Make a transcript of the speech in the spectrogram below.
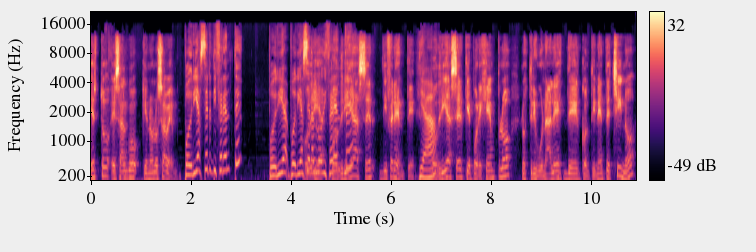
Esto es algo que no lo sabemos. ¿Podría ser diferente? ¿Podría, podría ser algo diferente? Podría ser diferente. Ya. Podría ser que, por ejemplo, los tribunales del continente chino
